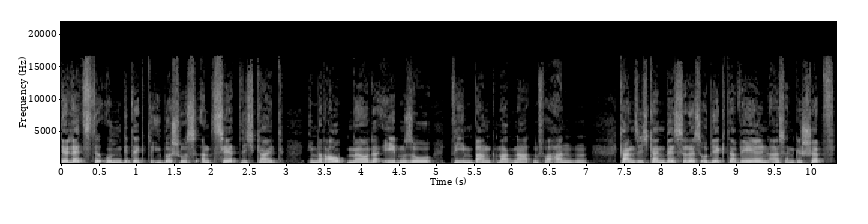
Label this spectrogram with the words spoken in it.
Der letzte ungedeckte Überschuss an Zärtlichkeit, im Raubmörder ebenso wie im Bankmagnaten vorhanden, kann sich kein besseres Objekt erwählen als ein Geschöpf,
